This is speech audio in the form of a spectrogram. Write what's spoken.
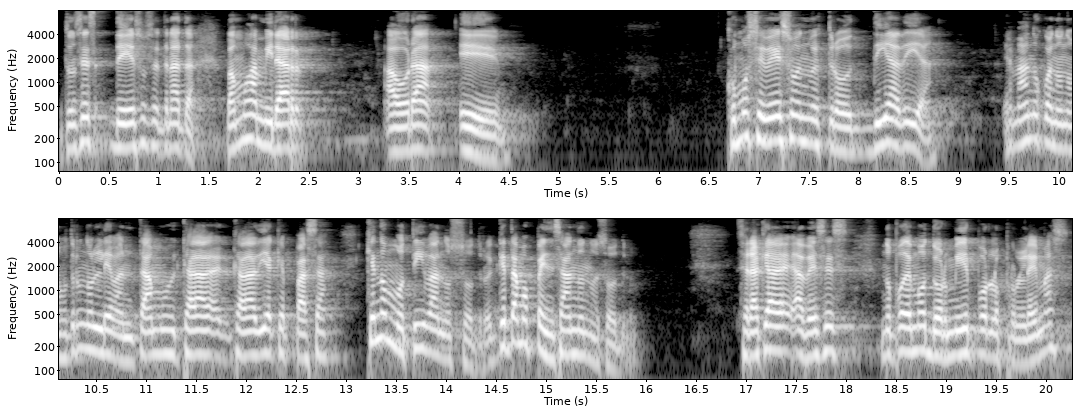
Entonces, de eso se trata. Vamos a mirar ahora eh, cómo se ve eso en nuestro día a día. Hermanos, cuando nosotros nos levantamos y cada, cada día que pasa, ¿qué nos motiva a nosotros? ¿Qué estamos pensando nosotros? ¿Será que a veces no podemos dormir por los problemas?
